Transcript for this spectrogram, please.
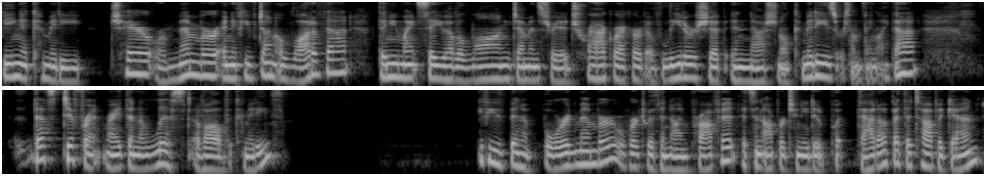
being a committee chair or member. And if you've done a lot of that, then you might say you have a long demonstrated track record of leadership in national committees or something like that. That's different, right, than a list of all of the committees. If you've been a board member or worked with a nonprofit, it's an opportunity to put that up at the top again,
